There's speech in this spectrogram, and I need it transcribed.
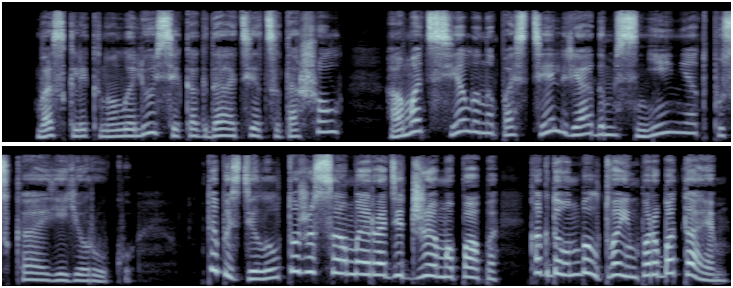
— воскликнула Люси, когда отец отошел, а мать села на постель рядом с ней, не отпуская ее руку — ты бы сделал то же самое ради Джема, папа, когда он был твоим поработаем».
